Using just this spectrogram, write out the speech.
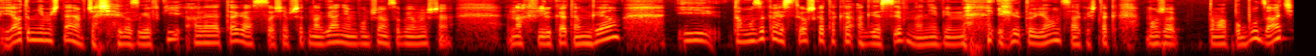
Ja o tym nie myślałem w czasie rozgrywki, ale teraz właśnie przed nagraniem włączyłem sobie ją jeszcze na chwilkę tę grę i ta muzyka jest troszkę taka agresywna, nie wiem, irytująca, jakoś tak może to ma pobudzać,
